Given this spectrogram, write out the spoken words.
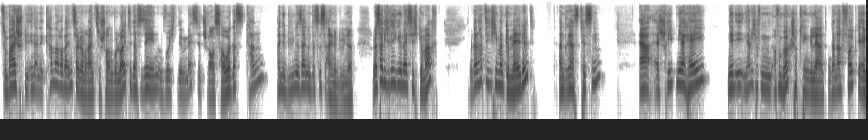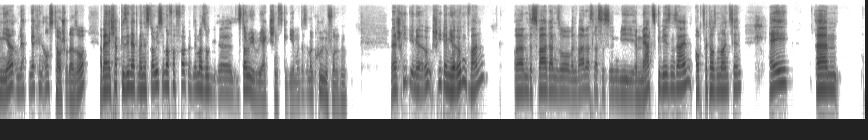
zum Beispiel in eine Kamera bei Instagram reinzuschauen, wo Leute das sehen und wo ich eine Message raushaue, das kann eine Bühne sein und das ist eine Bühne. Und das habe ich regelmäßig gemacht. Und dann hat sich jemand gemeldet, Andreas Tissen. Er, er schrieb mir, hey, nee, den habe ich auf einem, auf einem Workshop kennengelernt. Und danach folgte er mir und wir hatten gar keinen Austausch oder so. Aber ich habe gesehen, er hat meine Stories immer verfolgt und immer so äh, Story-Reactions gegeben und das immer cool gefunden. Und dann schrieb er mir, schrieb er mir irgendwann, ähm, das war dann so, wann war das? Lass es irgendwie im März gewesen sein, auch 2019. Hey, ähm,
